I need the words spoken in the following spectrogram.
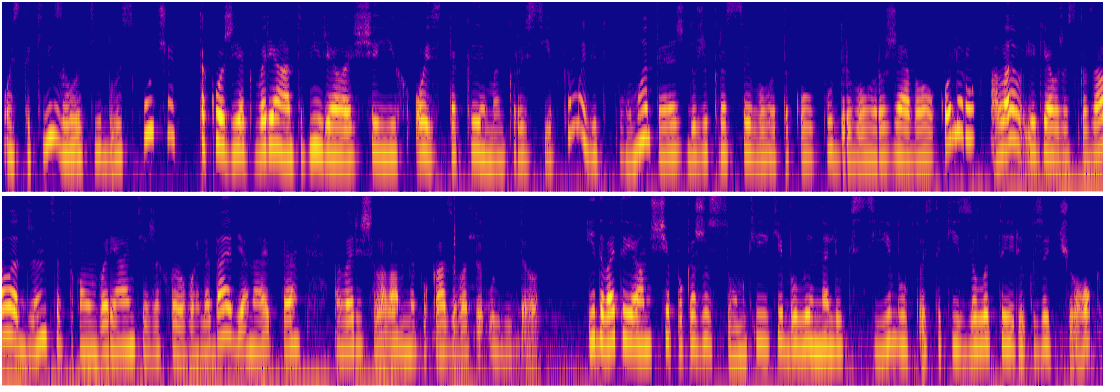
Ось такі золоті блискучі. Також, як варіант, міряла ще їх ось такими кросівками від Puma, теж дуже красивого такого пудрового рожевого кольору. Але, як я вже сказала, джинси в такому варіанті жахливо виглядають. Я навіть це вирішила вам не показувати у відео. І давайте я вам ще покажу сумки, які були на люксі. Був ось такий золотий рюкзачок.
